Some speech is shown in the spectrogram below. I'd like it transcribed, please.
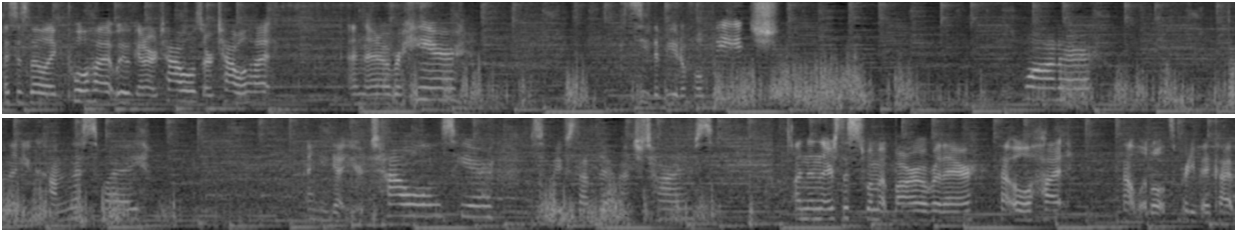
This is the like pool hut. We would get our towels, our towel hut. And then over here, you can see the beautiful beach, water, and then you come this way and you get your towels here. So we've stopped there a bunch of times. And then there's the swim up bar over there, that little hut. Not little, it's a pretty big hut.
